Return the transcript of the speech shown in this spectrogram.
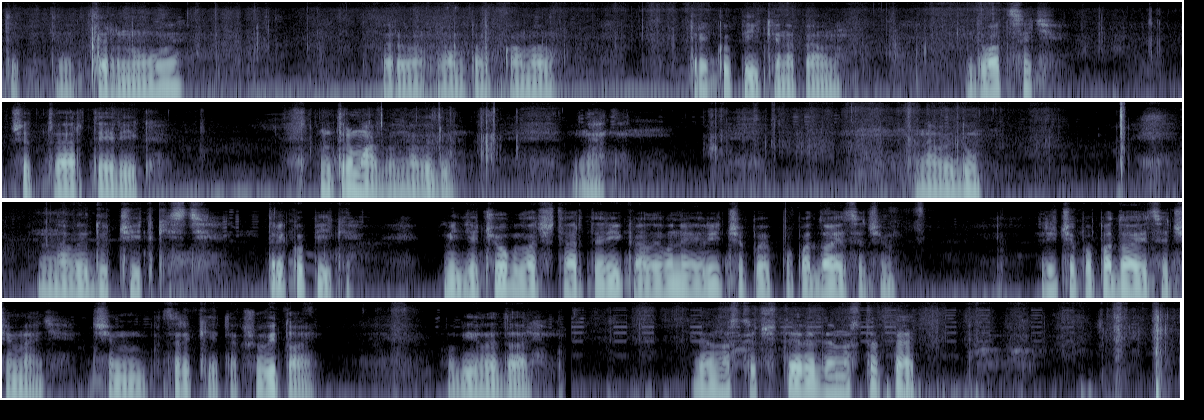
т- тернули. Тепер вам там в камеру. Три копійки, напевно. 24 рік. Ну тримай, бо наведу. Наведу. Наведу чіткість. Три копійки. Мідячок 24 рік, але вони рідше попадаються, чим рідше попадаються чим медь, чим цирки. Так що вітаю. Побігли далі. 94-95.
